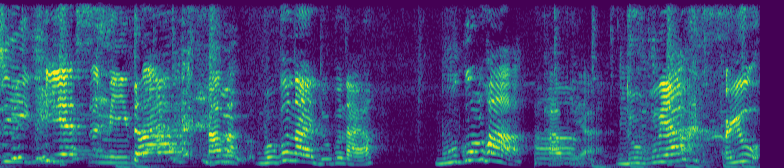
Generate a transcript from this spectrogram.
GPS입니다. 나봐. 누구나야 누구나야? 무궁화 바보야. 누구야? Are you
